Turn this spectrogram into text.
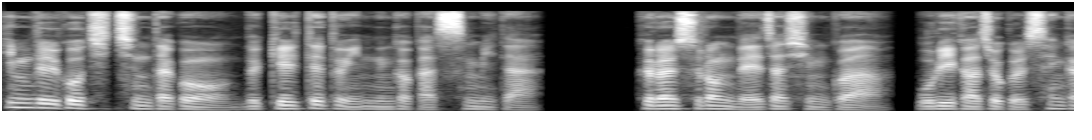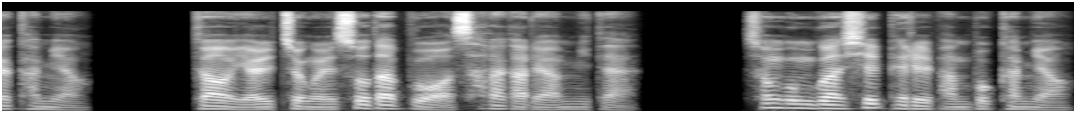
힘들고 지친다고 느낄 때도 있는 것 같습니다. 그럴수록 내 자신과 우리 가족을 생각하며 더 열정을 쏟아부어 살아가려 합니다. 성공과 실패를 반복하며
